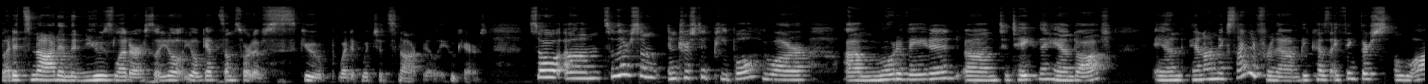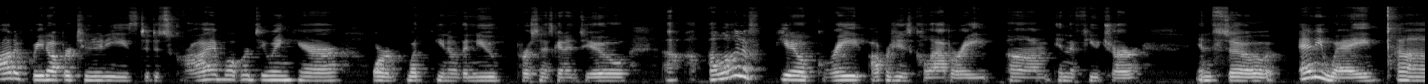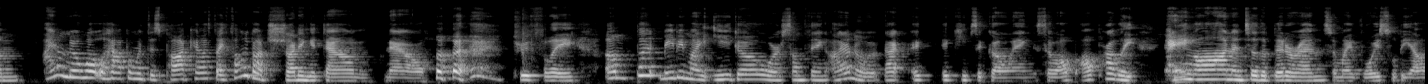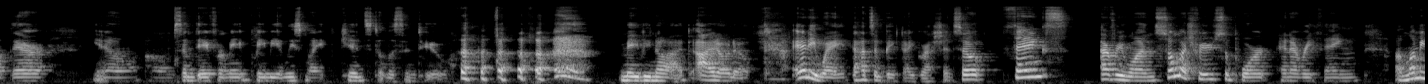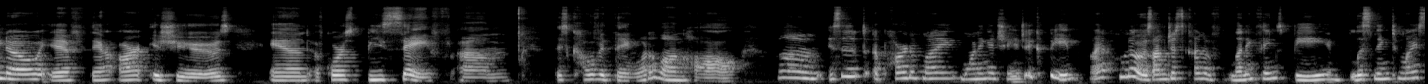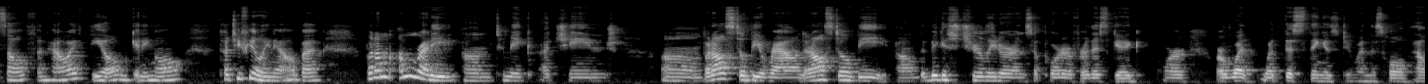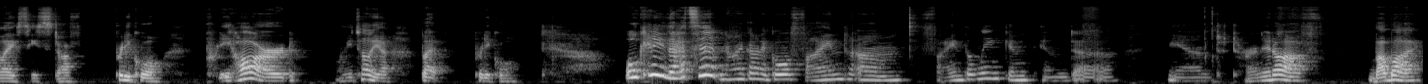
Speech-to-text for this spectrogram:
but it's not in the newsletter, so you'll you'll get some sort of scoop, which it's not really. Who cares? So um, so there's some interested people who are um, motivated um, to take the handoff and and i'm excited for them because i think there's a lot of great opportunities to describe what we're doing here or what you know the new person is going to do. Uh, a lot of you know great opportunities to collaborate um, in the future. And so anyway um, I don't know what will happen with this podcast. I thought about shutting it down now, truthfully. Um, but maybe my ego or something. I don't know. That it, it keeps it going. So I'll, I'll probably hang on until the bitter end, so my voice will be out there. You know, um, someday for me, maybe at least my kids to listen to. maybe not. I don't know. Anyway, that's a big digression. So thanks everyone so much for your support and everything. Um, let me know if there are issues. And of course, be safe. Um, this COVID thing, what a long haul. Um, is it a part of my wanting a change? It could be. I, who knows? I'm just kind of letting things be, listening to myself and how I feel. I'm getting all touchy feely now, but but I'm I'm ready um, to make a change. Um, but I'll still be around and I'll still be um, the biggest cheerleader and supporter for this gig or or what what this thing is doing this whole LIC stuff. Pretty cool. Pretty hard let me tell you but pretty cool. Okay that's it. Now I gotta go find um find the link and and uh, and turn it off. Bye bye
